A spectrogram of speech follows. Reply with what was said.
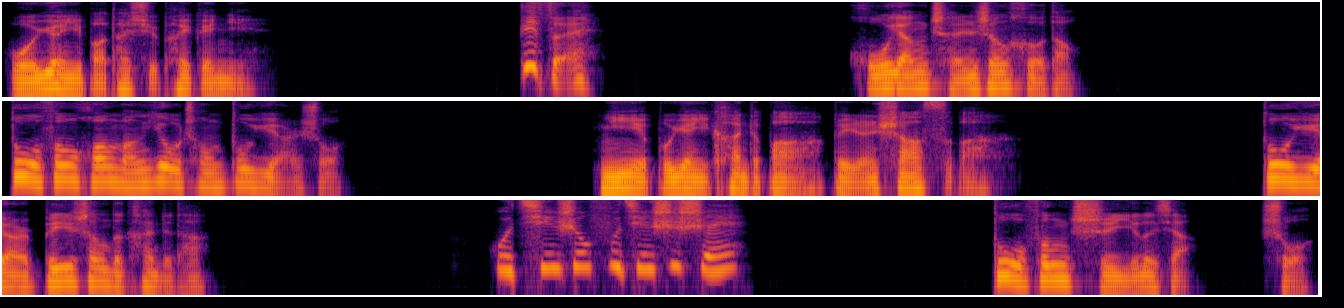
我愿意把她许配给你。闭嘴！胡杨沉声喝道。杜峰慌忙又冲杜玉儿说：“你也不愿意看着爸被人杀死吧？”杜玉儿悲伤的看着他：“我亲生父亲是谁？”杜峰迟疑了下，说：“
